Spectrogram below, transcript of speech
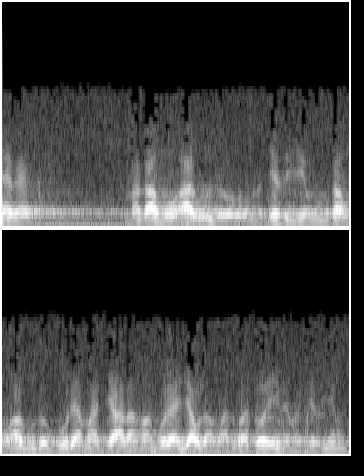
လည်းပဲ မကောင်းမှုအကုသိုလ်မဖြစ်စေခြင်းဘူးမကောင်းမှုအကုသိုလ်ကိုယ်ထဲမှာကြာလာမှာကိုယ်ထဲရောက်လာမှာသူကစိုးရိမ်နေမှာဖြစ်စေခြင်းဘူး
